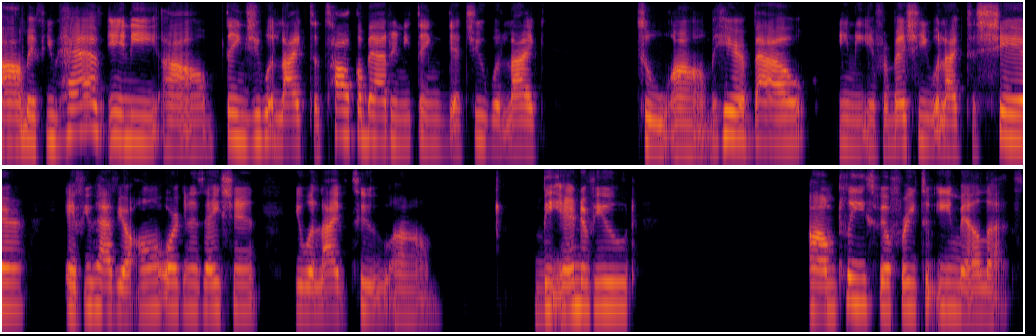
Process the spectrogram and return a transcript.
Um, if you have any um, things you would like to talk about, anything that you would like to um, hear about, any information you would like to share, if you have your own organization you would like to um, be interviewed, um, please feel free to email us.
